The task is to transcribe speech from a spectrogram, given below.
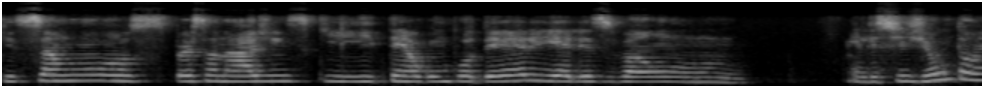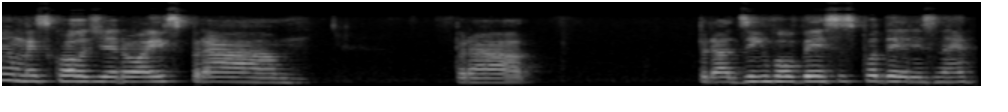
Que são os personagens que têm algum poder e eles vão. Eles se juntam em uma escola de heróis para. para. para desenvolver esses poderes, né?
